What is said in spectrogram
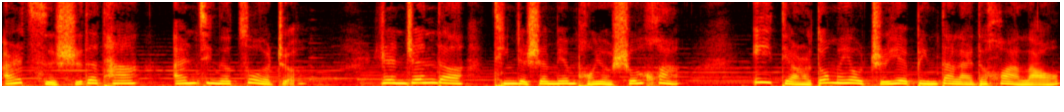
而此时的他安静地坐着，认真地听着身边朋友说话，一点儿都没有职业病带来的话痨。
